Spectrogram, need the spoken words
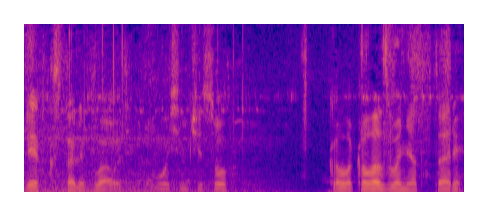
Редко стали плавать. 8 часов. Колокола звонят в таре.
